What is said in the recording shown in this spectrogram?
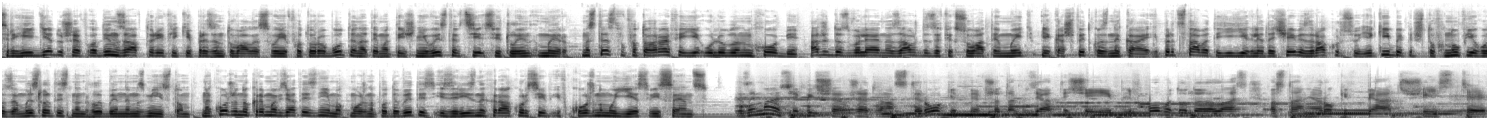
Сергій Дєдушев один з авторів, які презентували свої фотороботи на тематичній виставці Світлин Мир. Мистецтво фотографії є улюбленим хобі, адже дозволяє назавжди зафіксувати мить, яка швидко зникає, і представити її глядачеві з ракурсу, який би підштовхнув його замислитись над глибинним змістом. На кожен окремо взятий знімок можна подивитись із різних ракурсів, і в кожному є свій сенс. Займаюся більше вже 12 років, якщо так взяти, ще і плівкова додалась останні років 5-6,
